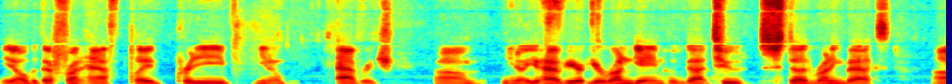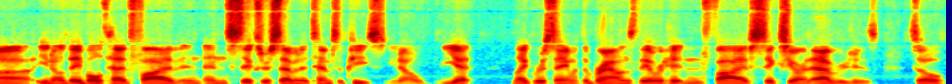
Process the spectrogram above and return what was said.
you know, but their front half played pretty, you know, average. Um, you know, you have your your run game who've got two stud running backs. Uh, you know, they both had five and, and six or seven attempts apiece, you know, yet like we're saying with the Browns, they were hitting five, six yard averages. So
